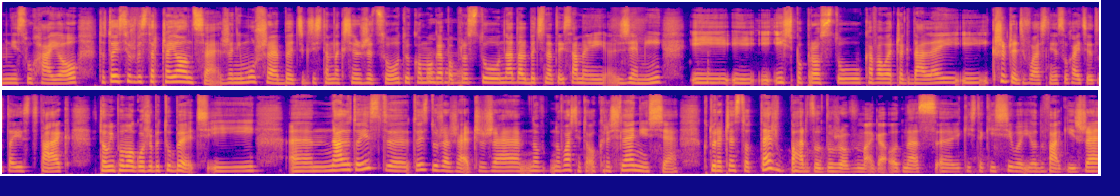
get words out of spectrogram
mnie słuchają, to to jest już wystarczające, że nie muszę być gdzieś tam na księżycu, tylko mogę mhm. po prostu nadal być na tej samej ziemi i, i, i iść po prostu kawałeczek dalej i, i krzyczeć właśnie, słuchajcie, tutaj jest tak, to mi pomoże mogło, żeby tu być. I, no ale to jest, to jest duża rzecz, że no, no właśnie to określenie się, które często też bardzo dużo wymaga od nas e, jakiejś takiej siły i odwagi, że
